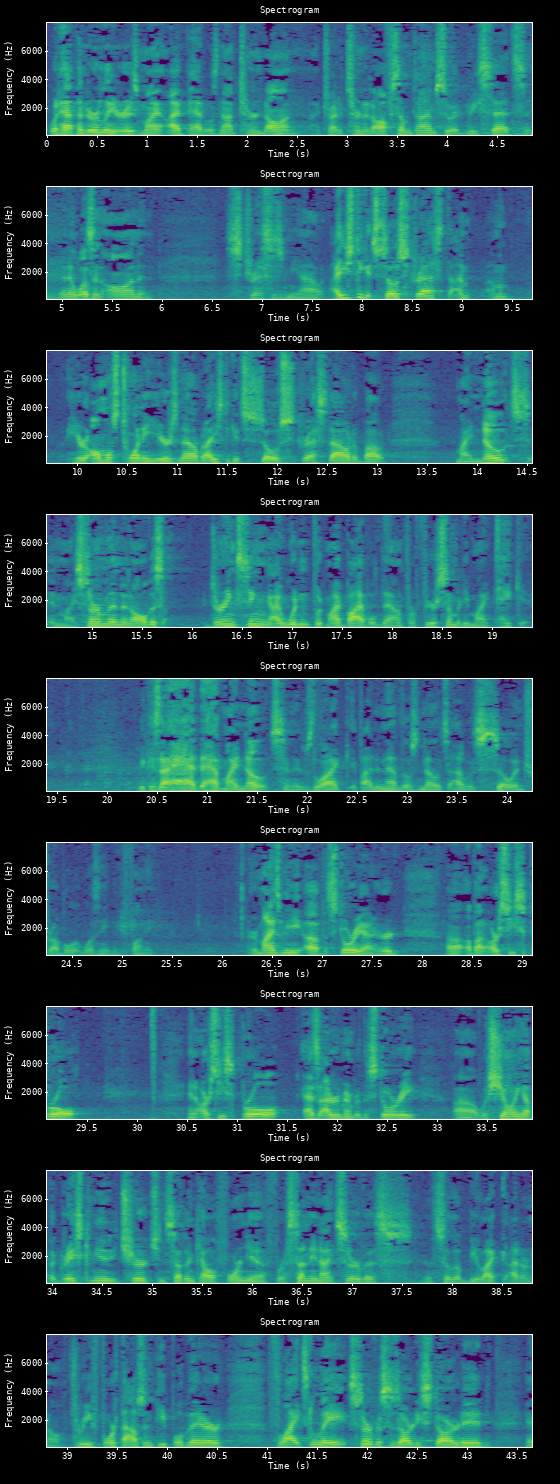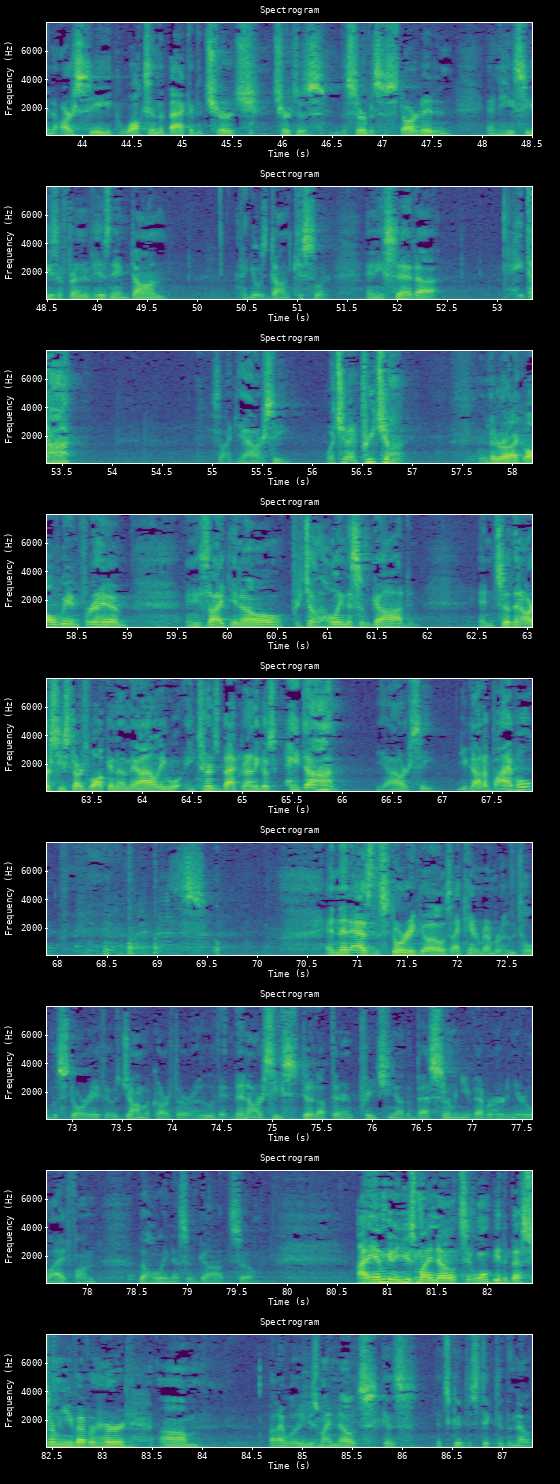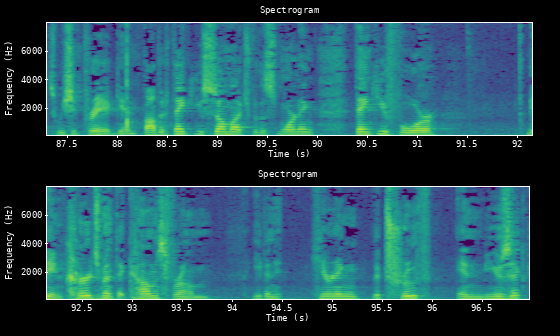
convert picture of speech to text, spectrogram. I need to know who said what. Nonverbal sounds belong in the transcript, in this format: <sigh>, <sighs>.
Speaker 1: What happened earlier is my iPad was not turned on. I try to turn it off sometimes so it resets and then it wasn't on and stresses me out. I used to get so stressed. I'm, I'm here almost 20 years now, but I used to get so stressed out about my notes and my sermon and all this. During singing, I wouldn't put my Bible down for fear somebody might take it because I had to have my notes. And it was like, if I didn't have those notes, I was so in trouble. It wasn't even funny. It reminds me of a story I heard uh, about R.C. Sproul. And R.C. Sproul, as I remember the story, uh, was showing up at Grace Community Church in Southern California for a Sunday night service. So there'll be like, I don't know, three, 4,000 people there. Flight's late. Service has already started. And RC walks in the back of the church. Churches, the service has started and, and he sees a friend of his named Don. I think it was Don Kistler. And he said, uh, Hey, Don. He's like, Yeah, RC. What should I preach on? And <laughs> they're like all waiting for him. And he's like, you know, preach on the holiness of God. And, and so then RC starts walking down the aisle and he, he turns back around and he goes, Hey, Don. Yeah, RC, you got a Bible? <laughs> so, and then as the story goes, I can't remember who told the story, if it was John MacArthur or who, that then RC stood up there and preached, you know, the best sermon you've ever heard in your life on the holiness of God. So I am going to use my notes. It won't be the best sermon you've ever heard, um, but I will use my notes because it's good to stick to the notes. We should pray again. Father, thank you so much for this morning. Thank you for the encouragement that comes from even hearing the truth in music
